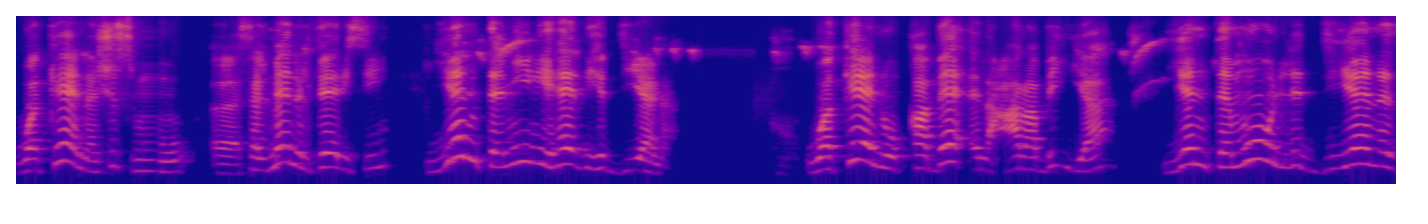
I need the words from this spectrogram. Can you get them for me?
وكان شو اسمه؟ سلمان الفارسي ينتمي لهذه الديانة. وكانوا قبائل عربية ينتمون للديانة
